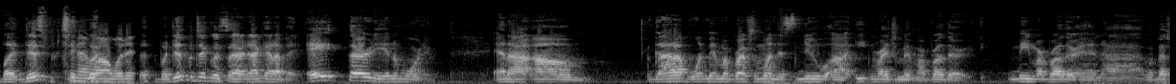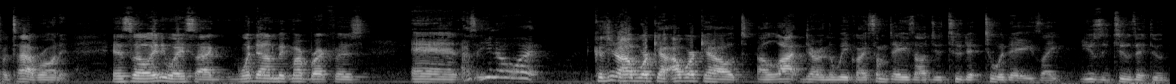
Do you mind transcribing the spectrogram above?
But this particular, wrong with it. But this particular Saturday, I got up at eight thirty in the morning, and I um got up, went made my breakfast. I'm on this new uh, eating regimen. My brother, me, my brother, and uh, my best friend Ty were on it. And so, anyway, so I went down to make my breakfast, and I said, you know what? Because you know I work out. I work out a lot during the week. Like some days I'll do two da- two a days. Like usually Tuesday through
